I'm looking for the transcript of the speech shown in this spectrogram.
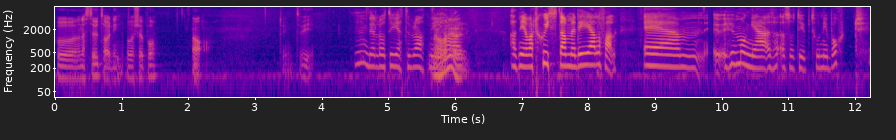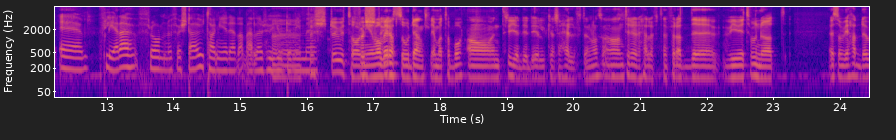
på nästa uttagning och kör på. Ja. Tänkte vi. Mm, det låter jättebra att ni, Ja, har, att ni har varit schyssta med det i alla fall. Ehm, hur många, alltså typ tog ni bort eh, flera från första uttagningen redan eller hur gjorde ni Eh, med? Första uttagningen Första var vi rätt så ordentliga med att ta bort. Ja, en tredjedel, kanske hälften och sånt. Ja, en tredjedel hälften för att eh, vi är tvungna att eftersom vi hade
